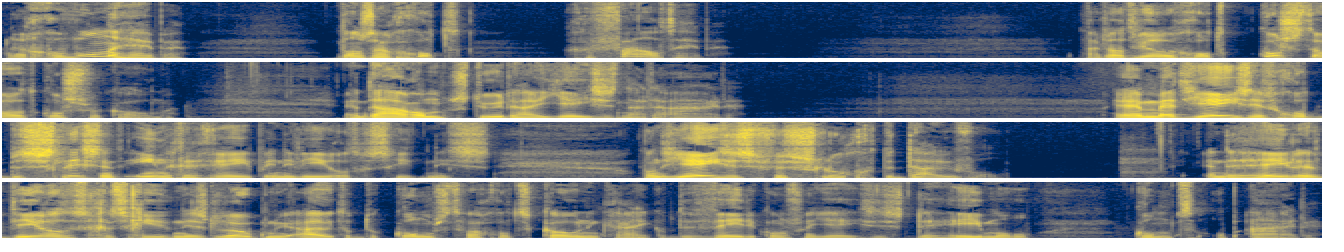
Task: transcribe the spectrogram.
gewonnen hebben. Dan zou God gefaald hebben. Nou, dat wilde God kosten wat het kost voorkomen. En daarom stuurde hij Jezus naar de aarde. En met Jezus heeft God beslissend ingegrepen in de wereldgeschiedenis. Want Jezus versloeg de duivel. En de hele wereldgeschiedenis loopt nu uit op de komst van Gods koninkrijk, op de wederkomst van Jezus. De hemel komt op aarde.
